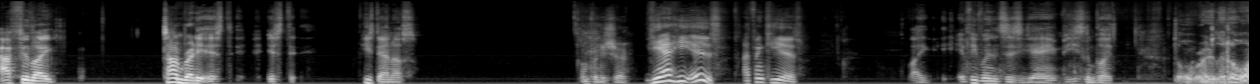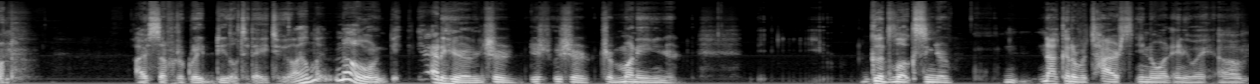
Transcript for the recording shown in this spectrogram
I feel like Tom Brady is is he's Thanos. I'm pretty sure. Yeah, he is. I think he is. Like if he wins this game, he's gonna be like, "Don't worry, little one. I've suffered a great deal today too." I'm like, "No, get, get out of here with your, with your your money and your, your good looks and you're not gonna retire." You know what? Anyway, um,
